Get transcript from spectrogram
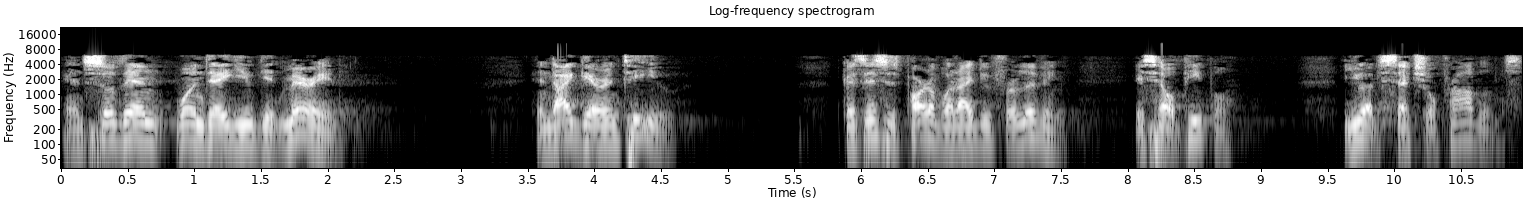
and so then one day you get married. And I guarantee you, because this is part of what I do for a living, is help people. You have sexual problems.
